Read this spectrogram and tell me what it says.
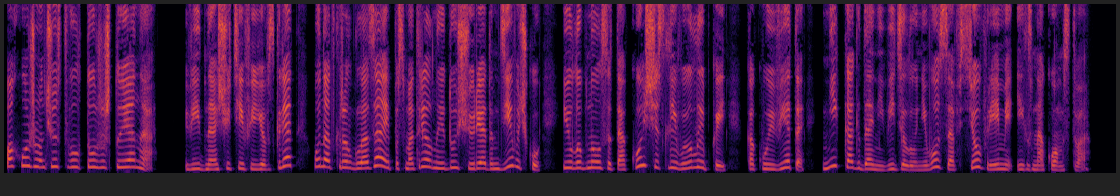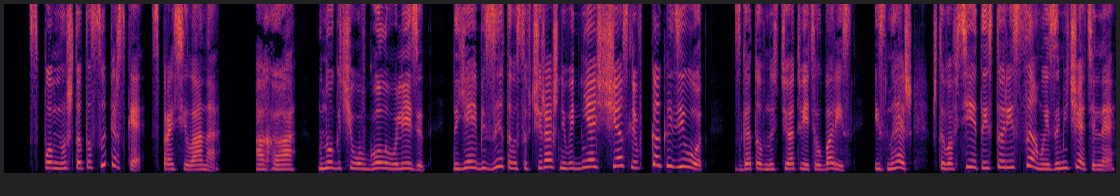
Похоже, он чувствовал то же, что и она, Видно, ощутив ее взгляд, он открыл глаза и посмотрел на идущую рядом девочку и улыбнулся такой счастливой улыбкой, какую Вета никогда не видела у него за все время их знакомства. «Вспомнил что-то суперское?» — спросила она. «Ага, много чего в голову лезет. Да я и без этого со вчерашнего дня счастлив, как идиот!» — с готовностью ответил Борис. «И знаешь, что во всей этой истории самое замечательное?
